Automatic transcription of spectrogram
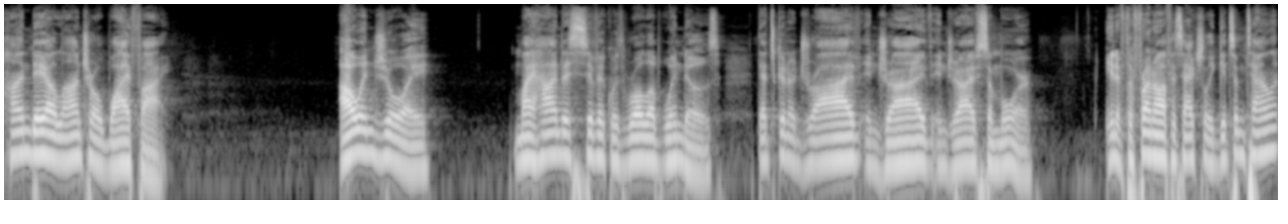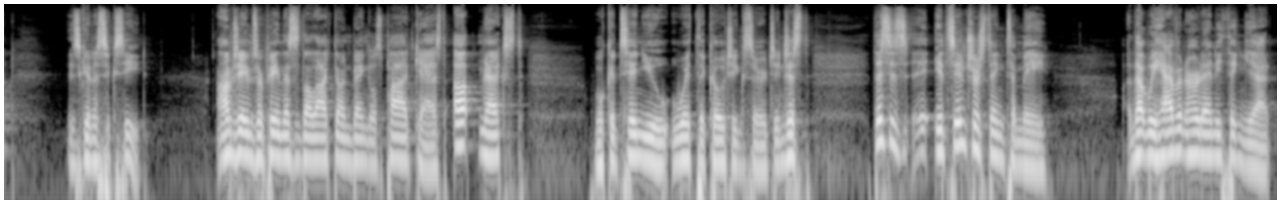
Hyundai Elantra Wi-Fi. I'll enjoy my Honda Civic with roll-up windows that's going to drive and drive and drive some more. And if the front office actually gets some talent, is going to succeed. I'm James Rapien. This is the Locked On Bengals podcast. Up next, we'll continue with the coaching search. And just, this is, it's interesting to me that we haven't heard anything yet.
